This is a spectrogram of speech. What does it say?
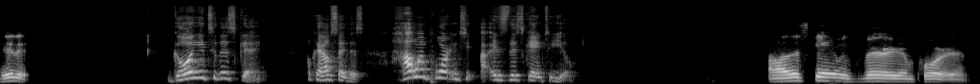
Hit it. Going into this game. Okay, I'll say this. How important to, is this game to you? Uh, this game is very important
